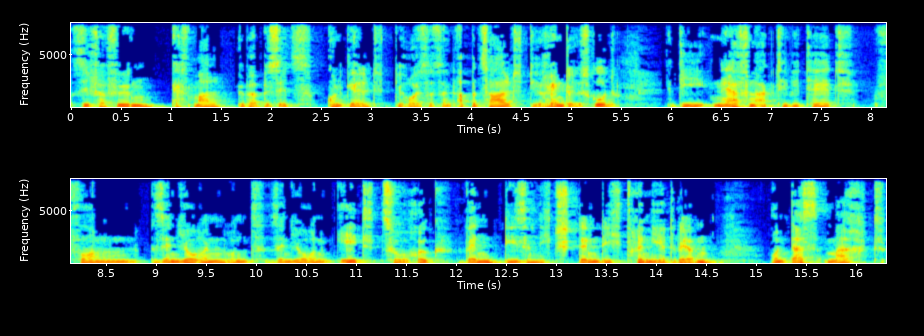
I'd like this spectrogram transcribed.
Sie verfügen erstmal über Besitz und Geld, die Häuser sind abbezahlt, die Rente ist gut, die Nervenaktivität von Seniorinnen und Senioren geht zurück, wenn diese nicht ständig trainiert werden. Und das macht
